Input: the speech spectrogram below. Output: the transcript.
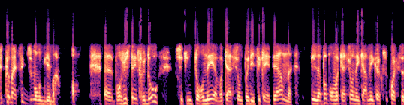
diplomatique du monde libre. Euh, pour Justin Trudeau, c'est une tournée à vocation de politique interne. Il n'a pas pour vocation d'incarner quoi que ce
